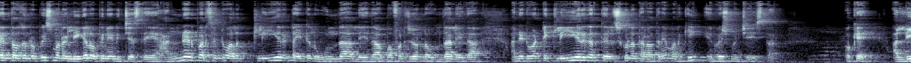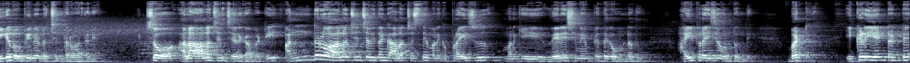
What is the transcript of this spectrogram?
ten thousand rupees మనకు లీగల్ ఒపీనియన్ ఇచ్చేస్తే హండ్రెడ్ పర్సెంట్ వాళ్ళకి క్లియర్ టైటిల్ ఉందా లేదా బఫర్ జోన్లో ఉందా లేదా అనేటువంటి క్లియర్గా తెలుసుకున్న తర్వాతనే మనకి ఇన్వెస్ట్మెంట్ చేయిస్తారు. ఓకే ఆ లీగల్ ఒపీనియన్ వచ్చిన తర్వాతనే. సో అలా ఆలోచించారు కాబట్టి అందరూ ఆలోచించే విధంగా ఆలోచిస్తే మనకి ప్రైజ్ మనకి వేరియేషన్ ఏం పెద్దగా ఉండదు. హై ప్రైజే ఉంటుంది. బట్ ఇక్కడ ఏంటంటే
